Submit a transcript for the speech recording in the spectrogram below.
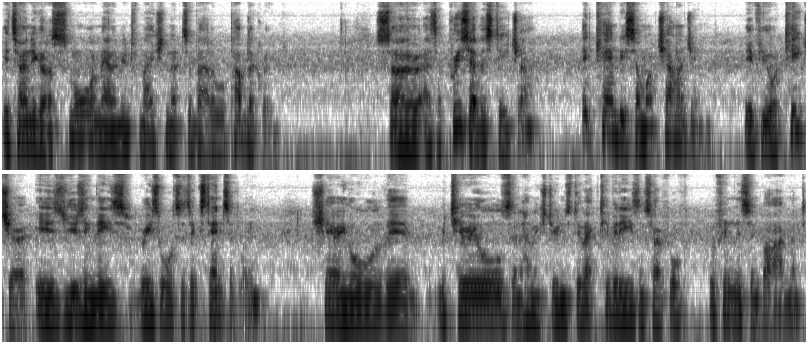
it's only got a small amount of information that's available publicly. So as a pre-service teacher, it can be somewhat challenging. If your teacher is using these resources extensively, sharing all of their materials and having students do activities and so forth within this environment,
